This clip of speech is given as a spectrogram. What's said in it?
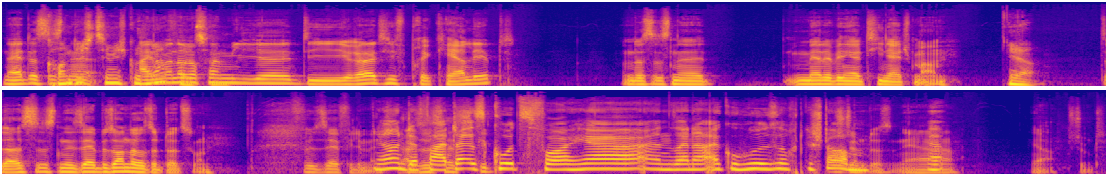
Naja, das Konnte ist ich ziemlich gut eine. Einwandererfamilie, die relativ prekär lebt. Und das ist eine mehr oder weniger Teenage-Mom. ja. Das ist eine sehr besondere Situation für sehr viele Menschen. ja, und der Also das Vater heißt, ist kurz vorher an seiner Alkoholsucht gestorben. Stimmt, das, ja, Ja. ja. stimmt.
